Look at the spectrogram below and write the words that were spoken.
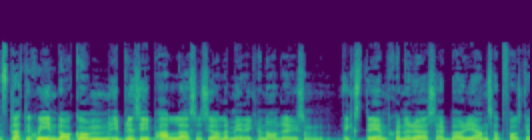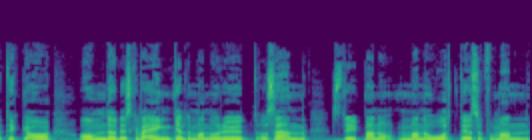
strategin bakom i princip alla sociala mediekanaler är liksom extremt generösa i början så att folk ska tycka om det och det ska vara enkelt och man når ut och sen stryper man, man åt det och så får man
